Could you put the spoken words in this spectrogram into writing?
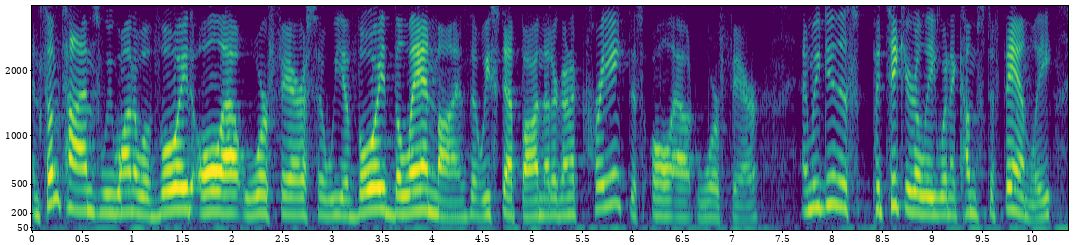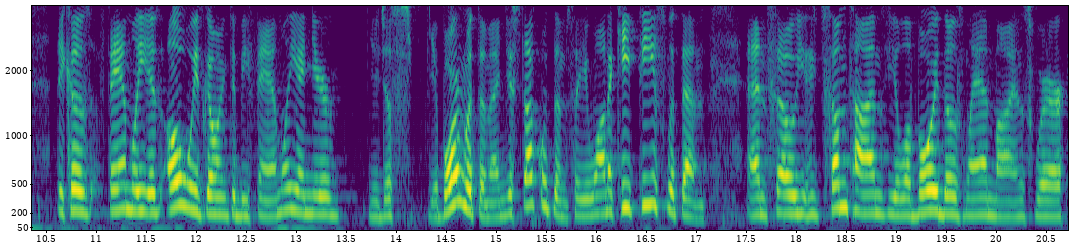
and sometimes we want to avoid all out warfare, so we avoid the landmines that we step on that are going to create this all out warfare. And we do this particularly when it comes to family, because family is always going to be family, and you're you just you're born with them and you're stuck with them, so you want to keep peace with them. And so you, sometimes you'll avoid those landmines where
